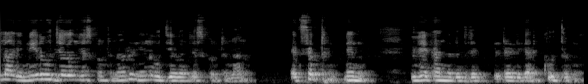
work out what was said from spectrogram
ఇలాగే మీరు ఉద్యోగం చేసుకుంటున్నారు నేను ఉద్యోగం చేసుకుంటున్నాను. ఎక్సెప్ట్ నేను వివేకానంద రెడ్డి రెడ్డి గారి కూతుర్ని.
